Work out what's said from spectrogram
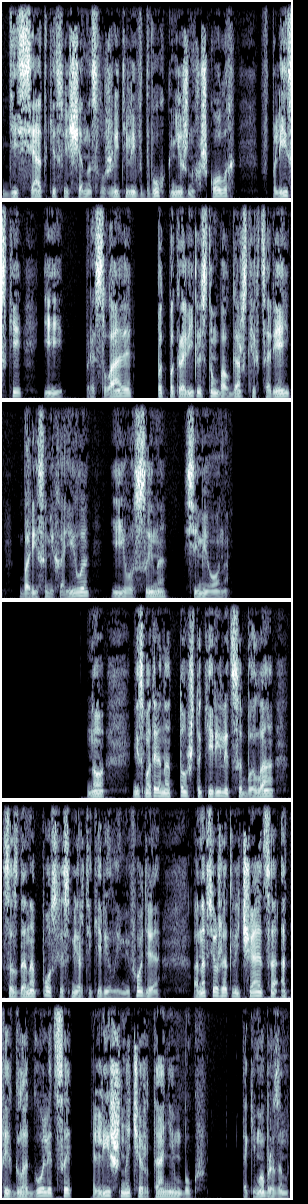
десятки священнослужителей в двух книжных школах в Плиске и Преславе под покровительством болгарских царей Бориса Михаила и его сына Симеона. Но, несмотря на то, что кириллица была создана после смерти Кирилла и Мефодия, она все же отличается от их глаголицы лишь начертанием букв. Таким образом,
